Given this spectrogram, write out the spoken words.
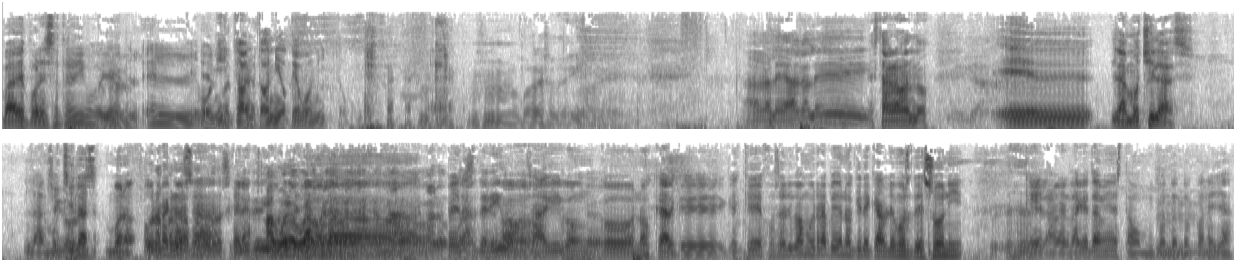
va de por eso te digo. el, el- Qué bonito. Antonio, qué bonito. Por eso te digo que hágale, hágale. ¿Está grabando? El- las mochilas. Las Chicos. mochilas, bueno, Bueno, otra espera, cosa. Ah, bueno, bueno, por eso te digo. vamos aquí con, con Oscar, que, que es que José Luis va muy rápido y no quiere que hablemos de Sony, que la verdad que también estamos muy contentos con ella.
